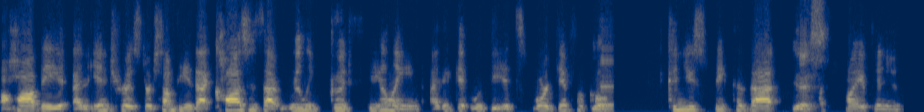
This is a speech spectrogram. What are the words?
a hobby, an interest, or something that causes that really good feeling, I think it would be it's more difficult. Yeah. Can you speak to that? Yes, That's my opinion.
